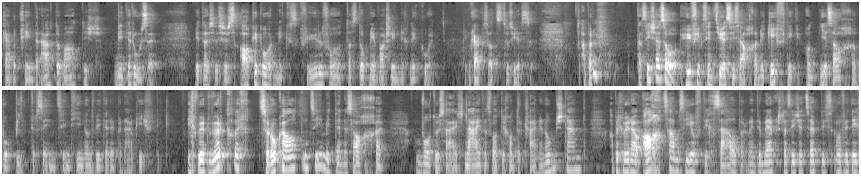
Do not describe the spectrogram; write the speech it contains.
geben Kinder automatisch wieder raus. Weil das ist ein angeborenes Gefühl von, das tut mir wahrscheinlich nicht gut, im Gegensatz zu Süßen. Aber das ist ja so. Häufig sind süße Sachen nicht giftig und die Sachen, die bitter sind, sind hin und wieder eben auch giftig. Ich würde wirklich zurückhaltend sein mit diesen Sachen wo du sagst, nein, das wollte ich unter keinen Umständen. Aber ich würde auch achtsam sein auf dich selber. Wenn du merkst, das ist jetzt etwas, was für dich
